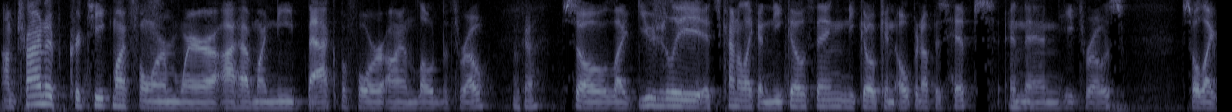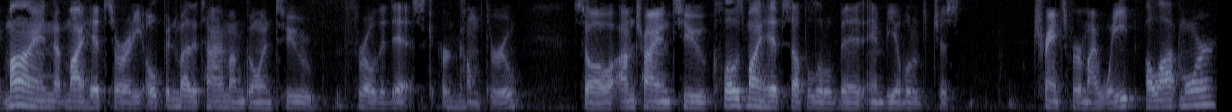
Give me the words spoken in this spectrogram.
I'm trying to critique my form where I have my knee back before I unload the throw. Okay. So like usually it's kind of like a Nikko thing. Nikko can open up his hips and then he throws. So like mine, my hips are already open by the time I'm going to throw the disc or mm-hmm. come through. So I'm trying to close my hips up a little bit and be able to just transfer my weight a lot more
